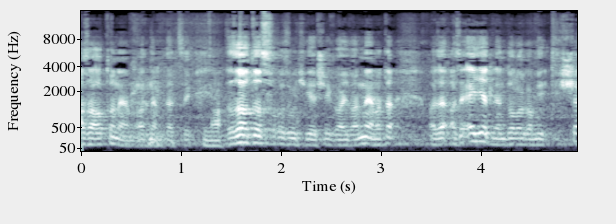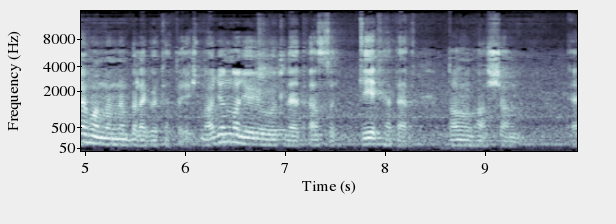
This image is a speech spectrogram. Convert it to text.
Az autó nem, az nem tetszik. Na. Az autó az, az úgy hülyeség, hogy van. Nem, hát az, az egyetlen dolog, ami sehonnan nem belegöthető, és nagyon-nagyon jó ötlet az, hogy két hetet tanulhasson eh,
